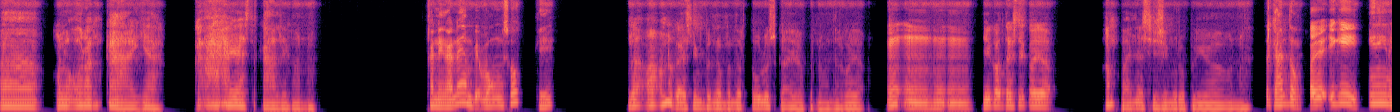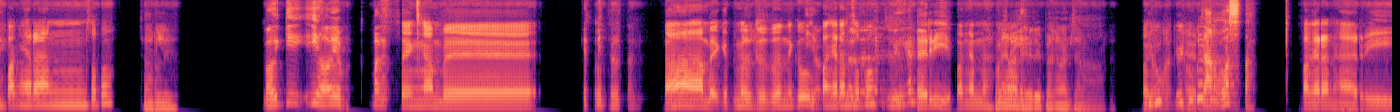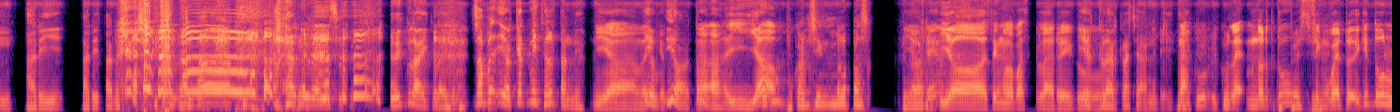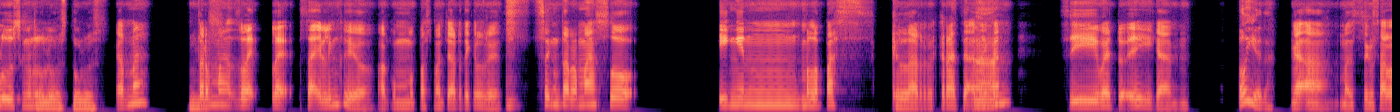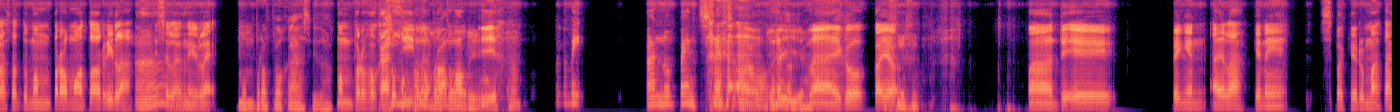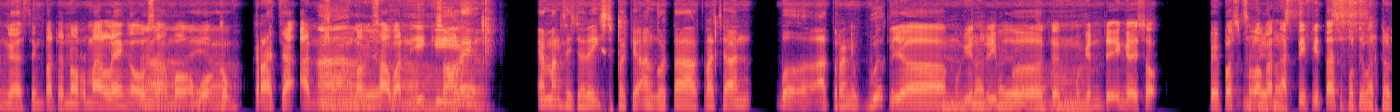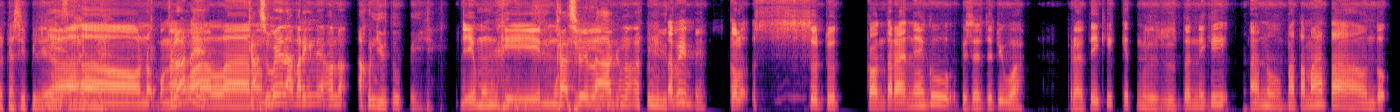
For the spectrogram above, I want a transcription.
eh kalau orang kaya, kaya sekali ngono. kandungannya ambek wong soge. Enggak ono gak sing bener-bener tulus gak ya bener-bener kayak. Mm-mm, mm-mm. Ya konteksnya kayak kan banyak sih sing ngerubungi ngono. Tergantung. Kayak iki Ini nih. pangeran siapa? Charlie. Oh, iki iya iya Bang Sing ngambek Kate Middleton. Ah, Mbak Kate Middleton niku Iya, pangeran siapa? Kan Harry, pangeran Pangeran Harry. Harry, pangeran Charlie. Pangeran Iku- iku Harry. Charles ta. Pangeran Harry. Hari hari Thanos. hari Thanos. Ya iku lah iku lah. Sampai iya Kate Middleton ya. Iya, Mbak Iya, iya tuh. Ah, iya. Bukan sing melepas gelar. Iya, Iya, sing melepas gelar iku. Iya gelar kerajaan itu. Nah, Iku iku Lek menurutku sing ya. wedok iki tulus ngono lho. tulus, tulus. Karena tulus. termasuk lek lek sailingku ya, aku pas maca artikel ya, Hmm. sing termasuk ingin melepas gelar kerajaannya Ah. kan si wedok iki kan. Oh iya dah. Enggak ah, sing salah satu mempromotori lah Ah. istilahnya lek memprovokasi toh. memprovokasi lah. Mempromotori. Iya. Kami anu pensi. Lah iya. Nah, itu kayak eh DE pengen ayolah kene sebagai rumah tangga sing pada normalnya nggak usah Ah, bawa bawa iya. ke kerajaan Ah. bangsawan Ah. iki. Soalnya emang sejarah sebagai anggota kerajaan aturannya buat ya. ya Hmm, mungkin dan ribet kayak, dan ah. mungkin DE nggak iso bebas melakukan Sebebas aktivitas seperti warga-warga sipil ya biasanya. ono pengawalan. Gak ono- suwe lah mari ini ono akun YouTube. Iya mungkin, Gak suwe lah mungkin. akun akun YouTube. Tapi kalau sudut kontranya itu bisa jadi wah berarti iki Kate Middleton iki anu mata-mata untuk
